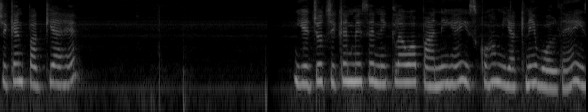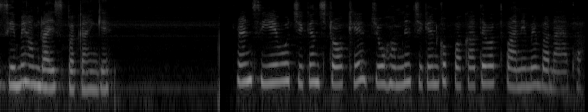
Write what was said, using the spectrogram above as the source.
चिकन पक गया है। ये जो चिकन में से निकला हुआ पानी है, इसको हम यखनी बोलते हैं, इसी में हम राइस पकाएँगे। फ्रेंड्स, ये वो चिकन स्टॉक है, जो हमने चिकन को पकाते वक्त पानी में बनाया था।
